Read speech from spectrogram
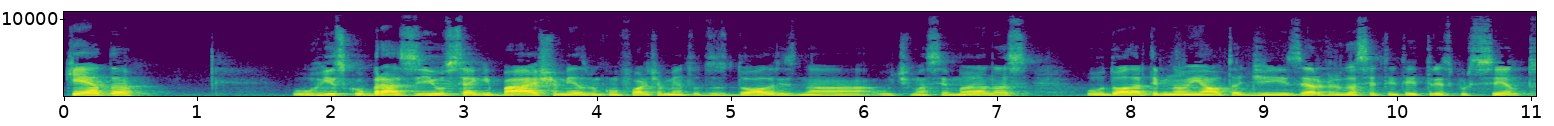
queda, o risco Brasil segue baixo, mesmo com forte aumento dos dólares nas últimas semanas. O dólar terminou em alta de 0,73%.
